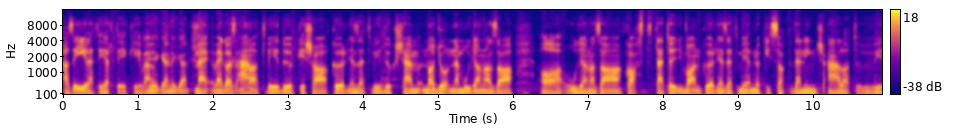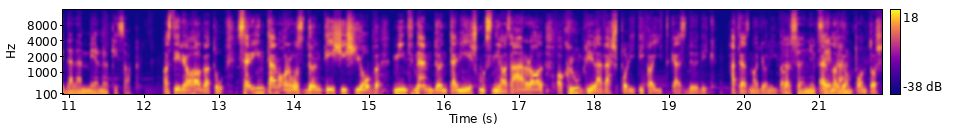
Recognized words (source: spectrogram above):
az élet értékével. Igen, igen. Meg, meg az állatvédők és a környezetvédők sem nagyon nem ugyanaz a, a, ugyanaz a kaszt. Tehát, hogy van környezetmérnöki szak, de nincs állatvédelemmérnöki szak. Azt írja a hallgató. Szerintem a rossz döntés is jobb, mint nem dönteni és úszni az árral. A krumplileves politika itt kezdődik. Hát ez nagyon igaz. Köszönjük Ez szépen. nagyon pontos.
